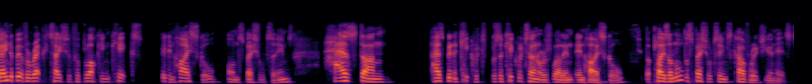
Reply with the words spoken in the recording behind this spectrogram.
gained a bit of a reputation for blocking kicks in high school on special teams. Has done, has been a kick was a kick returner as well in, in high school, but plays on all the special teams coverage units.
